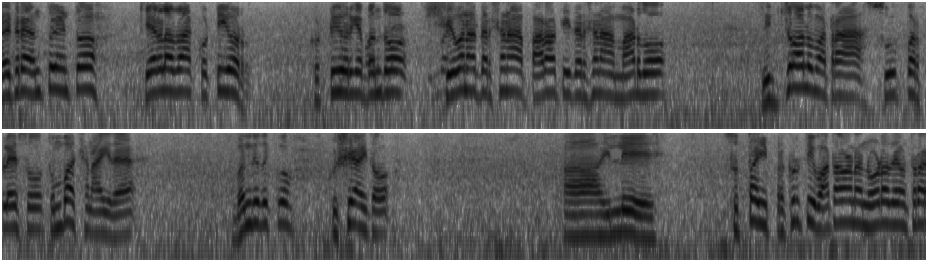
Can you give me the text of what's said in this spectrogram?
ಸ್ನೇಹಿತರೆ, ಅಂತೂ ಇಂತೂ ಕೇರಳದ ಕೊಟ್ಟಿಯೂರು. ಕೊಟ್ಟಿಯೂರಿಗೆ ಬಂದು ಶಿವನ ದರ್ಶನ, ಪಾರ್ವತಿ ದರ್ಶನ ಮಾಡಿದು ನಿಜವಾಗ್ಲೂ ಮಾತ್ರ ಸೂಪರ್ ಪ್ಲೇಸು, ತುಂಬ ಚೆನ್ನಾಗಿದೆ. ಬಂದಿದ್ದಕ್ಕೂ ಖುಷಿ ಆಯಿತು. ಇಲ್ಲಿ ಸುತ್ತ ಈ ಪ್ರಕೃತಿ ವಾತಾವರಣ ನೋಡೋದೇ ಒಂಥರ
